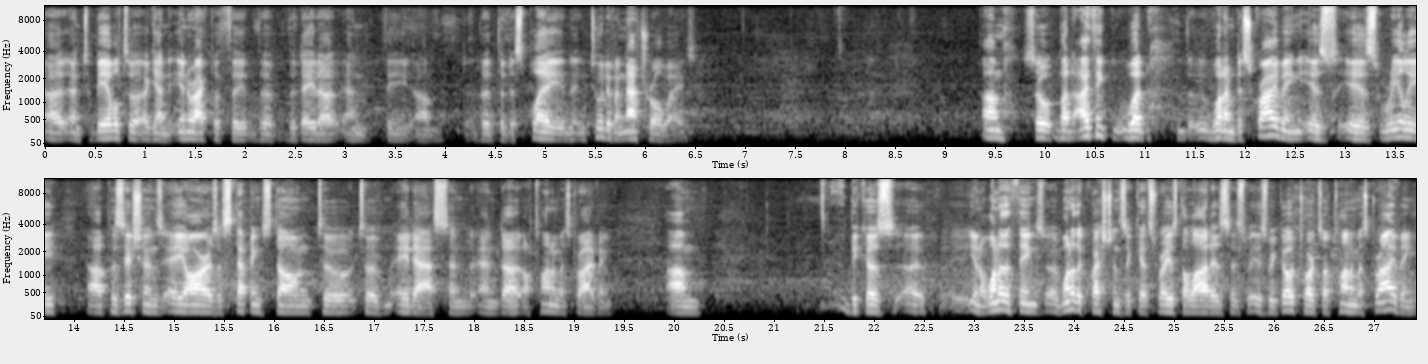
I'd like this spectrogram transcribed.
and to be able to, again, interact with the, the, the data and the, um, the, the, display in intuitive and natural ways. Um, so, but I think what, what I'm describing is, is really uh, positions AR as a stepping stone to, to ADAS and, and uh, autonomous driving. Um, because uh, you know one of the things, uh, one of the questions that gets raised a lot is as, we go towards autonomous driving,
